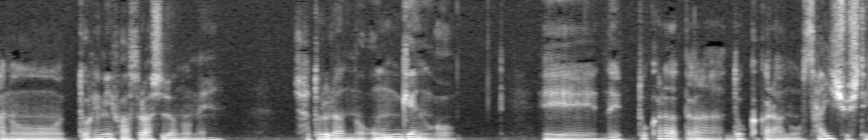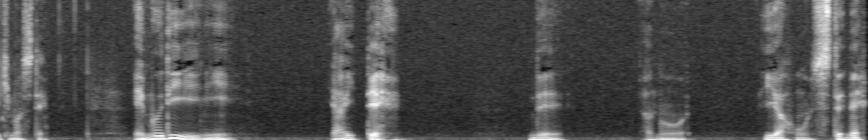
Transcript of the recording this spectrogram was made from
あのドレミファーストラッシュドのねシャトルランの音源を、えーネットからだったかな？どっかからあの採取してきまして MD に焼いて であのイヤホンしてね、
